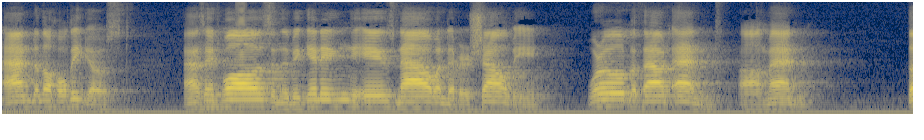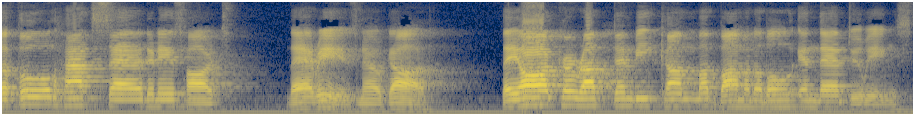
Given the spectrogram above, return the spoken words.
and to the Holy Ghost as it was in the beginning, is now, and ever shall be, world without end. Amen. The fool hath said in his heart, There is no God. They are corrupt and become abominable in their doings.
